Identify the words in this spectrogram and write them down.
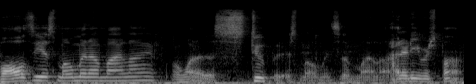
ballsiest moment of my life or one of the stupidest moments of my life. How did he respond?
